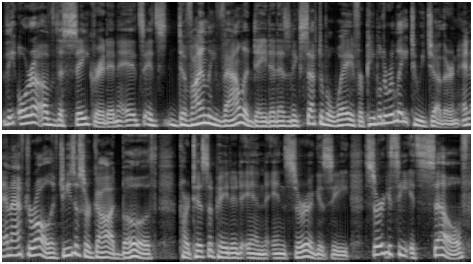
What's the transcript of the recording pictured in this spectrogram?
the aura of the sacred, and it's it's divinely validated as an acceptable way for people to relate to each other. And and, and after all, if Jesus or God both participated in in surrogacy, surrogacy itself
